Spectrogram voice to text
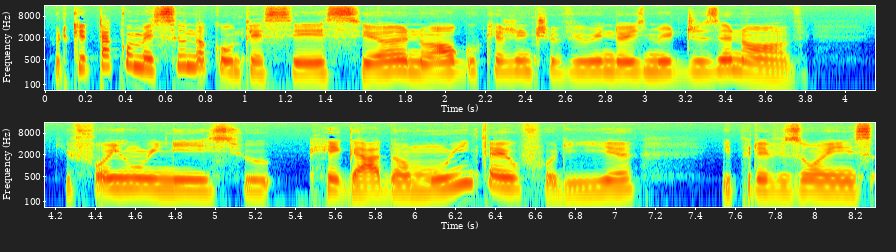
Porque está começando a acontecer esse ano algo que a gente viu em 2019, que foi um início regado a muita euforia e previsões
